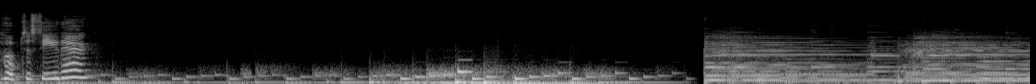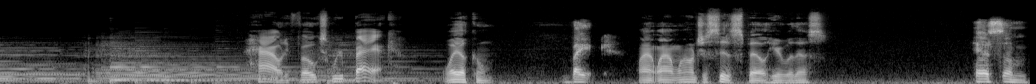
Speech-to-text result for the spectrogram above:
Hope to see you there. Howdy, folks. We're back. Welcome. Back. Why, why, why don't you sit a spell here with us? Have some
